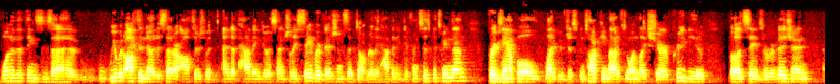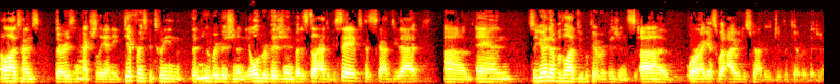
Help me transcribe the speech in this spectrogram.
one of the things is uh, we would often notice that our authors would end up having to essentially save revisions that don't really have any differences between them. For example, like we've just been talking about, if you want to like share a preview, well, it saves a revision. And a lot of times there isn't actually any difference between the new revision and the old revision, but it still had to be saved because it's got to do that. Um, and so you end up with a lot of duplicate revisions, uh, or I guess what I would describe as duplicate revision.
